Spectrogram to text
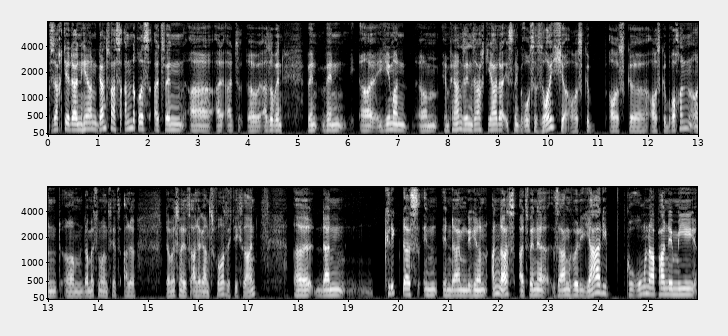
sagt dir dein Hirn ganz was anderes, als wenn, äh, als, äh, also wenn, wenn, wenn äh, jemand ähm, im Fernsehen sagt, ja, da ist eine große Seuche ausge, ausge, ausgebrochen und ähm, da müssen wir uns jetzt alle, da müssen wir jetzt alle ganz vorsichtig sein, äh, dann klickt das in, in deinem Gehirn anders, als wenn er sagen würde, ja, die Corona-Pandemie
